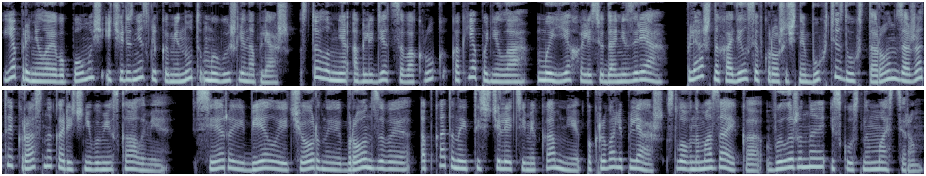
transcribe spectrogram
Я приняла его помощь, и через несколько минут мы вышли на пляж. Стоило мне оглядеться вокруг, как я поняла, мы ехали сюда не зря. Пляж находился в крошечной бухте с двух сторон, зажатой красно-коричневыми скалами. Серые, белые, черные, бронзовые, обкатанные тысячелетиями камни покрывали пляж, словно мозаика, выложенная искусным мастером.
